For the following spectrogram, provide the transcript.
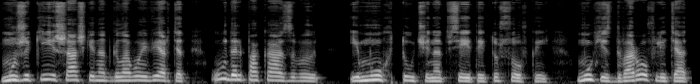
Мужики шашки над головой вертят, удаль показывают. И мух тучи над всей этой тусовкой. Мухи с дворов летят,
